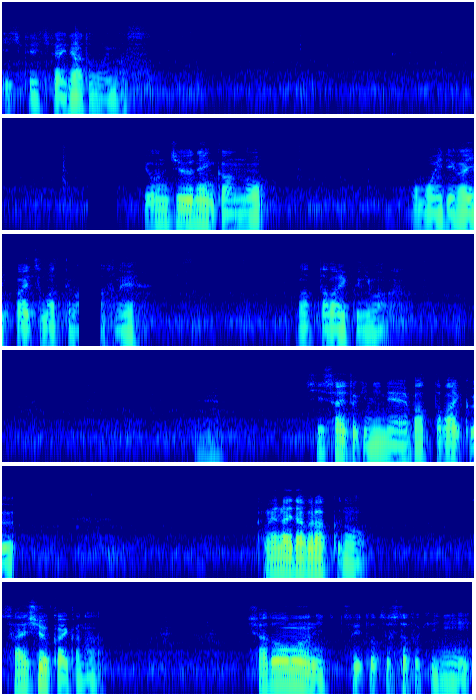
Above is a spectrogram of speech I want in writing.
生きていきたいなと思います。40年間の思い出がいっぱい詰まってますね。バッタバイクには。小さい時にね、バッタバイク、仮面ライダーブラックの最終回かな。シャドウムーンに追突した時に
